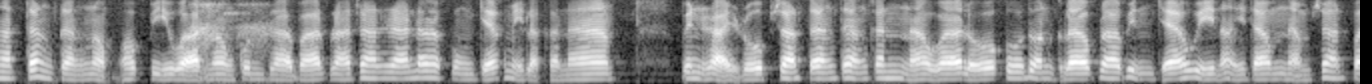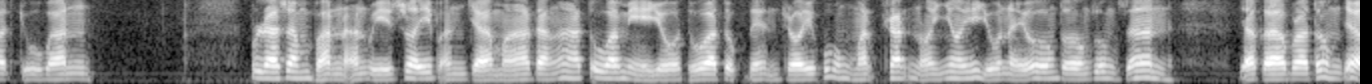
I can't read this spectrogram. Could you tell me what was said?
หัดตั้งตั้งนอบอปีวาดน้อมคุณพระบาทพระชาราดากุงแจกมีลักษณะเป็นรายรูปสัตว์ต่างต่างๆกันนาวาโลกุดนกล่าวพระบินแจววินัยธรรมนำชาติปัจจุบัน พระสัมพันธ์อันวิเศษปัญจมาตังหาตัวมีอยู่ทั่วทุกเด่นโจยคุ้งมัดชัดหน่อยย่อยอยู่ในองค์ทองทรงสันจะกราบประทมเจ้า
